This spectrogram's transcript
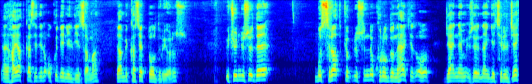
Yani hayat kasetini oku denildiği zaman. Yani bir kaset dolduruyoruz. Üçüncüsü de bu Sırat Köprüsü'nde kurulduğunda herkes o cehennem üzerinden geçirilecek.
